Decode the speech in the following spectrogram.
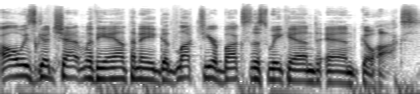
Always good chatting with you, Anthony. Good luck to your Bucks this weekend and go Hawks.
